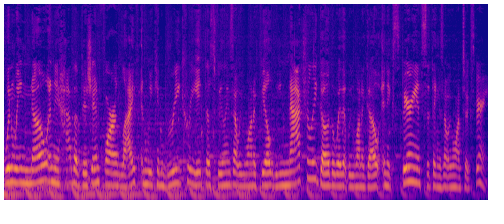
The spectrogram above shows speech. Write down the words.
when we know and have a vision for our life and we can recreate those feelings that we want to feel, we naturally go the way that we want to go and experience the things that we want to experience.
